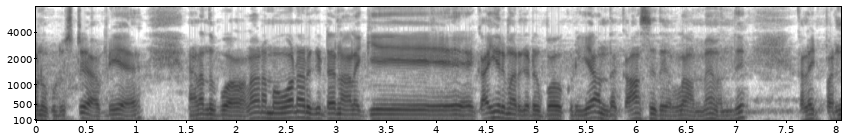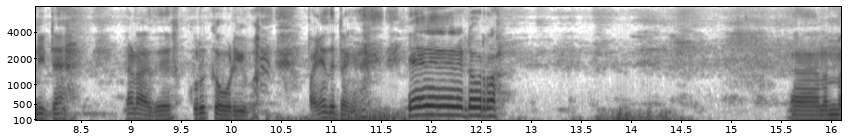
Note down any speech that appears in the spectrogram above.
ஒன்று குடிச்சிட்டு அப்படியே நடந்து போகலாம். நம்ம ஓனர்கிட்ட நாளைக்கு காய்கறி மார்க்கெட்டுக்கு போகக்கூடிய அந்த காசு இது எல்லாமே வந்து கலெக்ட் பண்ணிட்டேன். என்னடா இது? குறுக்க ஓடி பயந்துட்டேங்க. ஏ டோர்ரா வர்றா நம்ம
